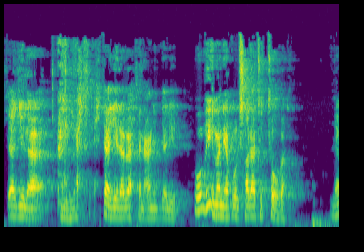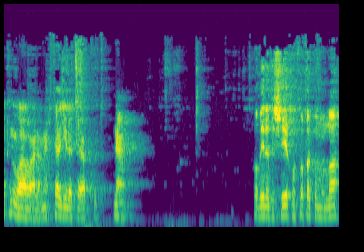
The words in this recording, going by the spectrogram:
يحتاج إلى بحث يحتاج إلى بحث عن الدليل. وفي من يقول صلاة التوبة لكن الله أعلم يحتاج إلى تأكد. نعم. فضيلة الشيخ وفقكم الله.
